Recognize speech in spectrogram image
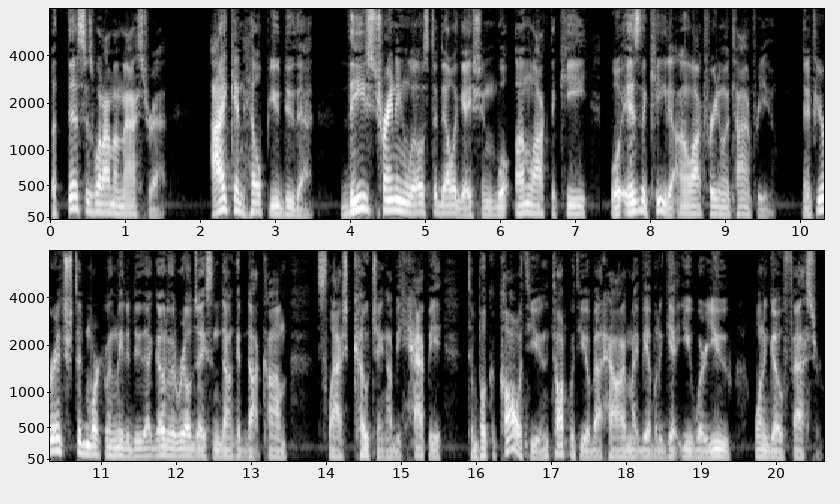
But this is what I'm a master at. I can help you do that. These training wheels to delegation will unlock the key, well, is the key to unlock freedom of time for you. And if you're interested in working with me to do that, go to the realjasonduncan.com slash coaching. I'll be happy to book a call with you and talk with you about how I might be able to get you where you want to go faster.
